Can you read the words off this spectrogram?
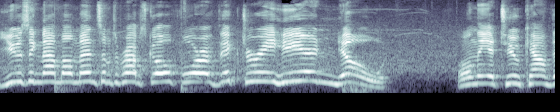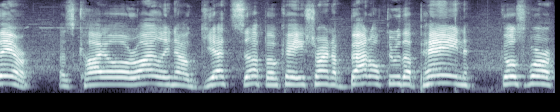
using that momentum to perhaps go for a victory here. No. Only a two count there as Kyle O'Reilly now gets up. Okay, he's trying to battle through the pain. Goes for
